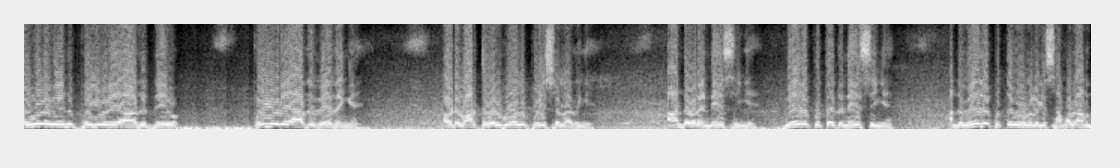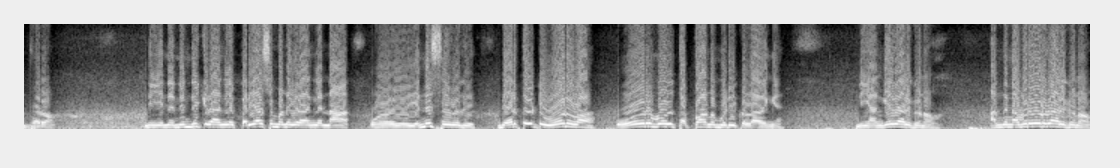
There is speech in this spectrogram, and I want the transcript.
எவ்வளவு வேணும் பொய் உரையாத தெய்வம் பொய்யுரையாத வேதங்க. அவருடைய வார்த்தை ஒருபோது பொய் சொல்லாதீங்க. ஆண்டவரை நேசிங்க. வேத புத்தகத்தை நேசிங்க. அந்த வேத புத்தகம் உங்களுக்கு சமாதானம் தரும். நீ என்ன நிந்திக்கிறாங்களே பரியாசம் பண்ணுகிறாங்களே நான் ஓ- என்ன செய்வது? இந்த இடத்த விட்டு ஓடவா ஓடும்போது தப்பான முடிவு கொள்ளாதீங்க. நீ அங்கே தான் இருக்கணும். அந்த நபரோடு தான் இருக்கணும்.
